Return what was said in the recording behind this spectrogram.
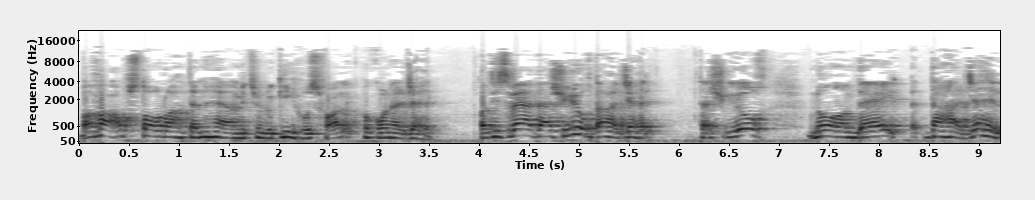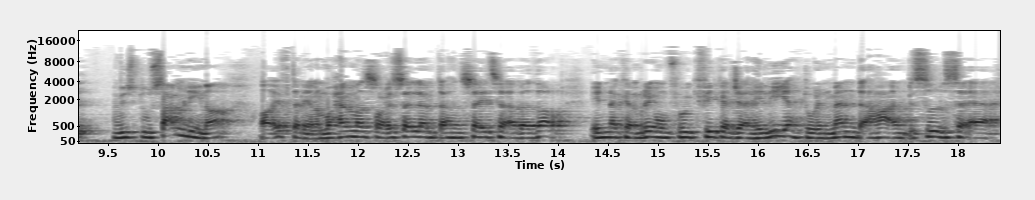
Hvorfor opstår der den her mytologi hos folk? På grund af jahil. Og desværre, der er shiyukh, der har jahil. Der er shiyukh, nu om dagen, der har jahil. Hvis du sammenligner og efterligner Muhammad s.a.v. da han sagde til Abu Dhar, Innaka mri'un fika jahiliya, du er en mand, der har en besiddelse af,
